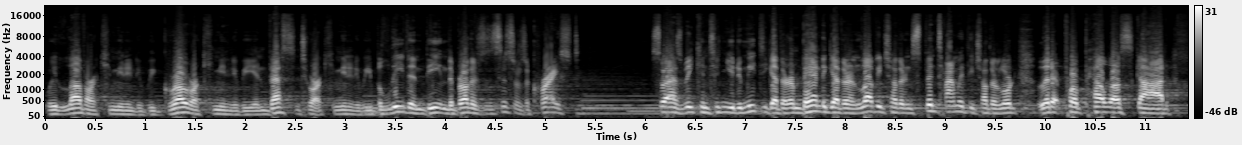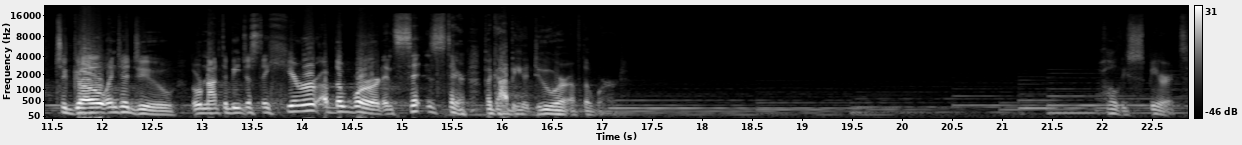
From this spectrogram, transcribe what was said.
We love our community. We grow our community. We invest into our community. We believe in being the brothers and sisters of Christ. So as we continue to meet together and band together and love each other and spend time with each other, Lord, let it propel us, God, to go and to do. Lord, not to be just a hearer of the word and sit and stare, but God, be a doer of the word. Holy Spirit,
